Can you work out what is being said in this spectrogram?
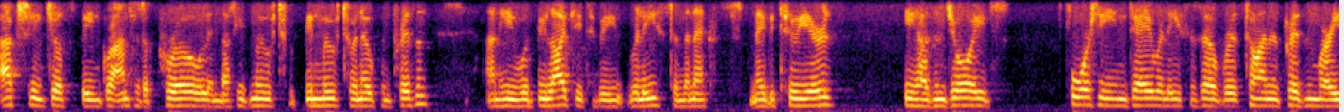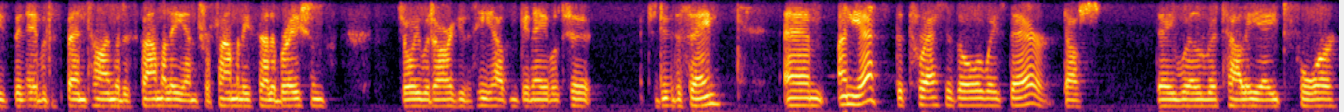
actually just been granted a parole in that he's moved, been moved to an open prison, and he would be likely to be released in the next maybe two years. He has enjoyed 14 day releases over his time in prison where he's been able to spend time with his family and for family celebrations. Joey would argue that he hasn't been able to, to do the same. Um, and yes, the threat is always there that they will retaliate for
